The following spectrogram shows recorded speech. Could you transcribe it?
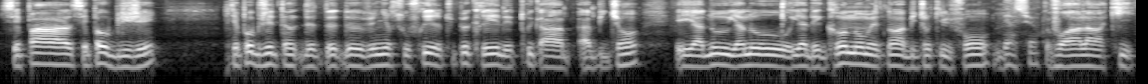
C'est pas, c'est pas obligé. Tu n'es pas obligé de, de, de- de venir souffrir. Tu peux créer des trucs à, à Abidjan. Et il y, a nos- il y, a nos- y a des grands noms maintenant à Abidjan qui le font. Bien sûr. Voilà, qui,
